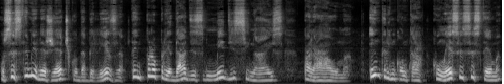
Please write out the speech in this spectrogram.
O sistema energético da beleza tem propriedades medicinais para a alma. Entre em contato com esse sistema,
